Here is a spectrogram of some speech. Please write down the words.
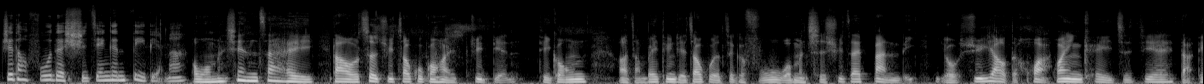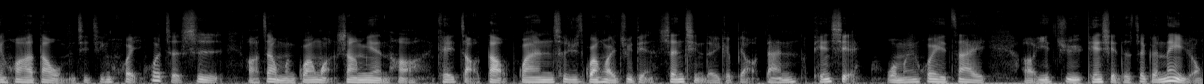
知道服务的时间跟地点吗？我们现在到社区照顾关怀据点。提供啊长辈听觉照顾的这个服务，我们持续在办理。有需要的话，欢迎可以直接打电话到我们基金会，或者是啊在我们官网上面哈，可以找到关社区关怀据点申请的一个表单填写。我们会在呃依据填写的这个内容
